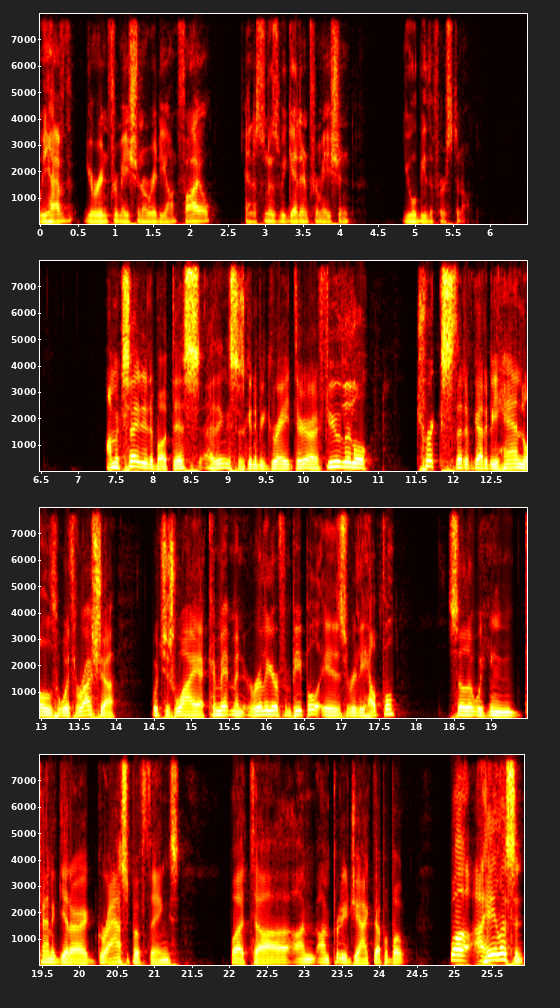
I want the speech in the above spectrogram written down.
We have your information already on file. And as soon as we get information, you will be the first to know. I'm excited about this. I think this is going to be great. There are a few little tricks that have got to be handled with Russia, which is why a commitment earlier from people is really helpful so that we can kind of get our grasp of things. But uh, I'm I'm pretty jacked up about. Well, uh, hey, listen.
